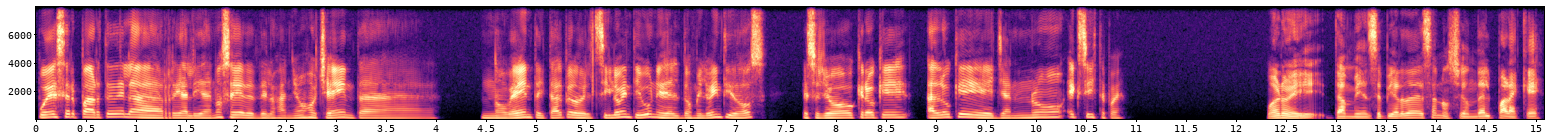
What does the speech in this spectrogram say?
puede ser parte de la realidad, no sé, desde los años 80, 90 y tal, pero del siglo XXI y del 2022, eso yo creo que es algo que ya no existe, pues. Bueno, y también se pierde esa noción del para qué,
